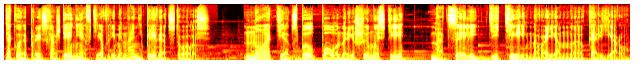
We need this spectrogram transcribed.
Такое происхождение в те времена не приветствовалось. Но отец был полон решимости нацелить детей на военную карьеру.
